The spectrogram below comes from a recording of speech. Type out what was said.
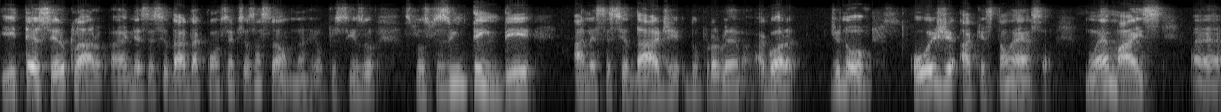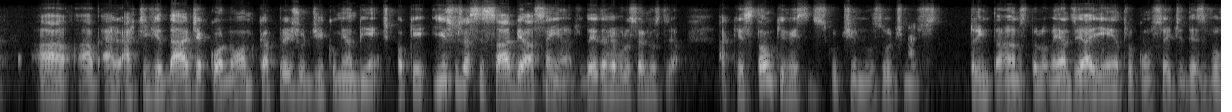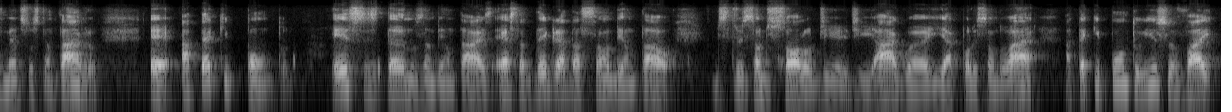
E terceiro, claro, a necessidade da conscientização. Né? Eu preciso, as pessoas precisam entender a necessidade do problema. Agora, de novo, hoje a questão é essa. Não é mais é, a, a, a, atividade econômica prejudica o meio ambiente. Ok, isso já se sabe há 100 anos, desde a Revolução Industrial. A questão que vem se discutindo nos últimos 30 anos, pelo menos, e aí entra o conceito de desenvolvimento sustentável, é até que ponto esses danos ambientais, essa degradação ambiental, destruição de solo, de, de água e a poluição do ar, até que ponto isso vai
